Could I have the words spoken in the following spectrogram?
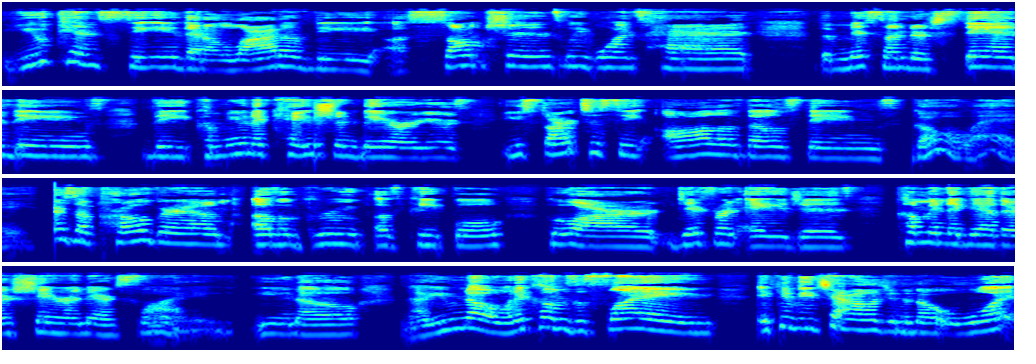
you can see that a lot of the assumptions we once had, the misunderstandings, the communication barriers, you start to see all of those things go away. There's a program of a group of people who are different ages coming together, sharing their slang. You know, now you know when it comes to slang, it can be challenging to know what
